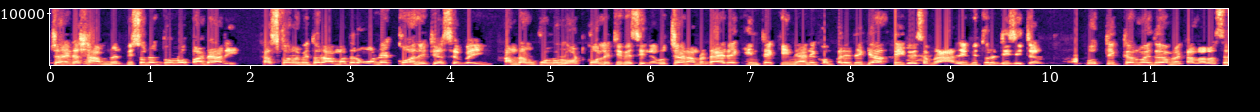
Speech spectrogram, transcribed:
বুঝছেন? এটা সামনের পিছনে দোনো পাটারি কাজ করার ভিতরে আমাদের অনেক কোয়ালিটি আছে ভাই। আমরা কোনো লট কোয়ালিটি বেশি না, বুঝছেন? আমরা ডাইরেক্ট ইনটেক কিনে আনি কোম্পানি থেকে। আমরা আড়ির ভিতরে ডিজিটাল প্রত্যেকটার মধ্যে আমরা কালার আছে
